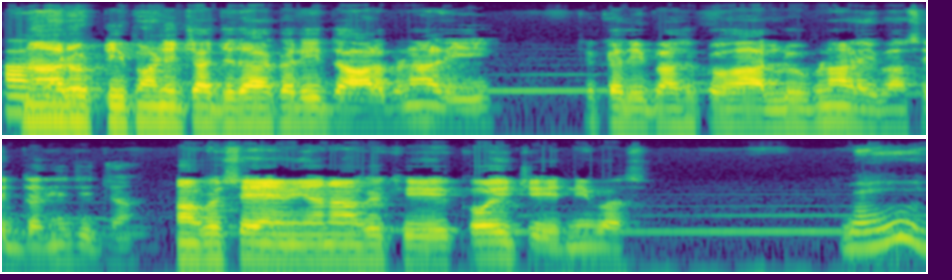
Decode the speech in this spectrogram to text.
ਨਾ ਰੋਟੀ ਪਾਣੀ ਚੱਜਦਾ ਕਦੀ ਦਾਲ ਬਣਾ ਲਈ ਤੇ ਕਦੀ ਬਸ ਕੋ ਆਲੂ ਬਣਾ ਲਏ ਬਸ ਇਦਾਂ ਦੀਆਂ ਚੀਜ਼ਾਂ। ਨਾ ਕੋਈ ਸੇਵੀਆਂ ਨਾ ਕੋਈ ਖੀਰ ਕੋਈ ਚੀਜ਼ ਨਹੀਂ ਬਸ। ਨਹੀਂ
